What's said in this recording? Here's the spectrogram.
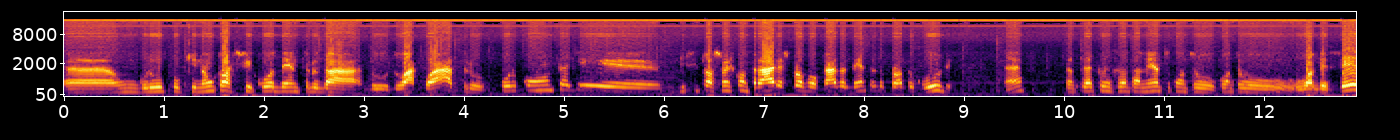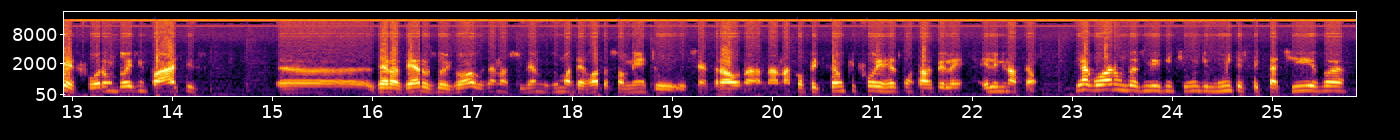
uh, um grupo que não classificou dentro da, do, do A4 por conta de, de situações contrárias provocadas dentro do próprio clube, né? Tanto é que o enfrentamento contra o, contra o ABC foram dois empates 0 uh, a 0 os dois jogos, né? nós tivemos uma derrota somente, o, o Central, na, na, na, competição, que foi responsável pela eliminação. E agora um 2021 de muita expectativa,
